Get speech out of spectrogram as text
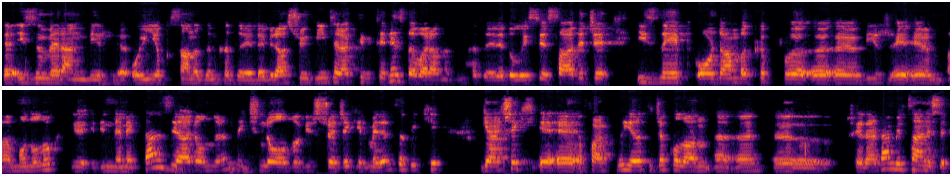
e, izin veren bir e, oyun yapısı anladığım kadarıyla. Biraz çünkü interaktiviteniz de var anladığım kadarıyla. Dolayısıyla sadece izleyip oradan bakıp e, e, bir e, e, monolog e, dinlemekten ziyade onların da içinde olduğu bir sürece girmeleri tabii ki gerçek e, e, farklı yaratacak olan e, e, e şeylerden bir tanesi.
